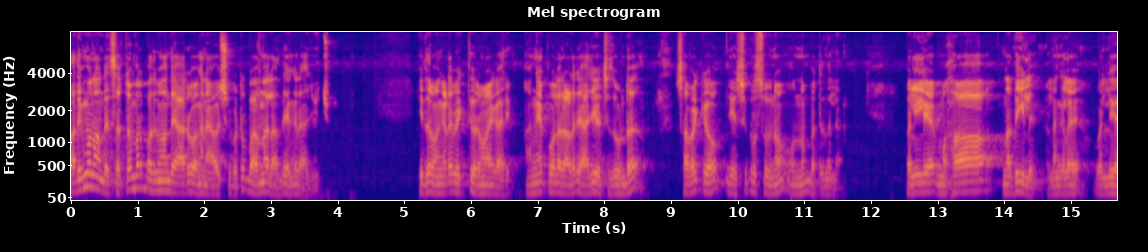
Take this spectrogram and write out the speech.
പതിമൂന്നാം തീയതി സെപ്റ്റംബർ പതിമൂന്നാം തീയതി ആരോ അങ്ങനെ ആവശ്യപ്പെട്ടു. പതിനാലാം തീയതി അങ്ങ് രാജിവെച്ചു. ഇത് അങ്ങയുടെ വ്യക്തിപരമായ കാര്യം. അങ്ങേപ്പോലെ ഒരാൾ രാജിവെച്ചതുകൊണ്ട് സഭയ്ക്കോ യേശു ക്രിസ്തുവിനോ ഒന്നും പറ്റുന്നില്ല. വലിയ മഹാനദിയിൽ അല്ലെങ്കിൽ വലിയ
